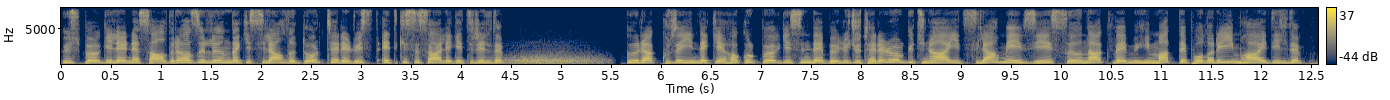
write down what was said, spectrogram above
Üst bölgelerine saldırı hazırlığındaki silahlı 4 terörist etkisiz hale getirildi. Irak kuzeyindeki Hakurk bölgesinde bölücü terör örgütüne ait silah mevzii, sığınak ve mühimmat depoları imha edildi.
